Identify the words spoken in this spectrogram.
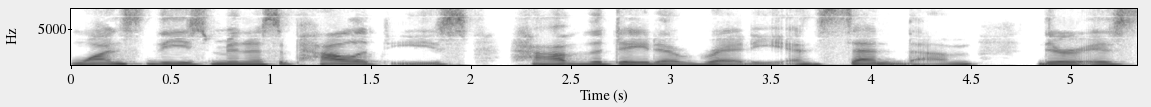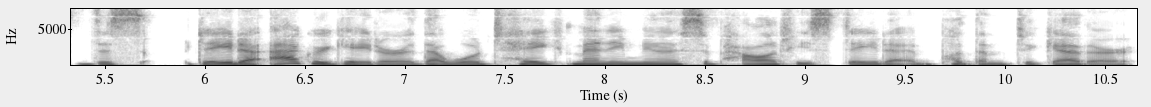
Once these municipalities have the data ready and send them, there is this data aggregator that will take many municipalities' data and put them together.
